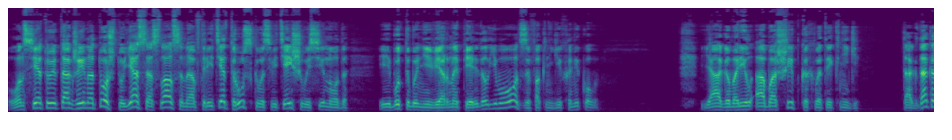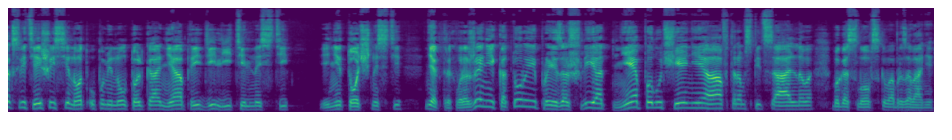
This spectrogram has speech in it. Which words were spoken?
Он сетует также и на то, что я сослался на авторитет русского святейшего синода и будто бы неверно передал его отзыв о книге Хомякова. Я говорил об ошибках в этой книге, тогда как святейший синод упомянул только о неопределительности и неточности некоторых выражений, которые произошли от неполучения автором специального богословского образования,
